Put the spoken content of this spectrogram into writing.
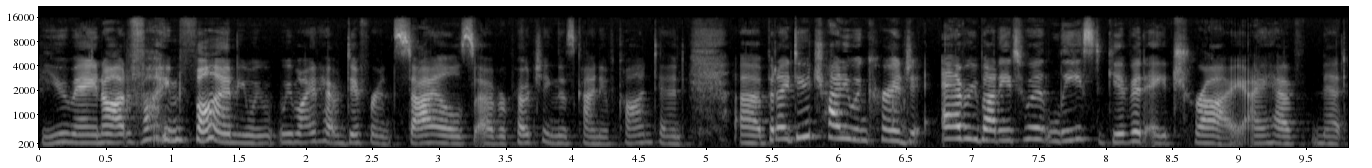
you may not find fun. We, we might have different styles of approaching this kind of content. Uh, but I do try to encourage everybody to at least give it a try. I have met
